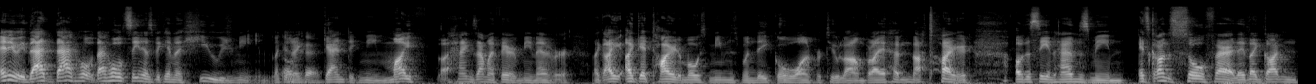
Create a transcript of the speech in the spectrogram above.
anyway, that that whole that whole scene has become a huge meme, like a Okay. gigantic meme. My hangs down my favorite meme ever. Like I, I get tired of most memes when they go on for too long, but I am not tired of the steamed hams meme. It's gone so far. They've like gotten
